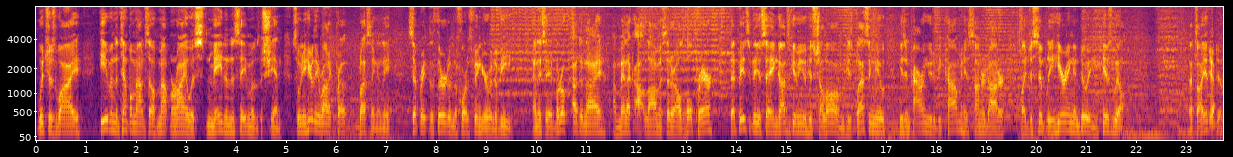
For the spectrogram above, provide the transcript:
which is why even the Temple Mount itself, Mount Moriah, was made in the same of the shin. So when you hear the Aaronic pre- blessing and they separate the third and the fourth finger with a V, and they say Baruch Adonai Amelech instead of all the whole prayer, that basically is saying God's giving you His shalom. He's blessing you. He's empowering you to become His son or daughter by just simply hearing and doing His will. That's all you have Yep. to do.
